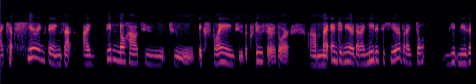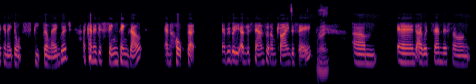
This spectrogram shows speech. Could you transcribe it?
I kept hearing things that I didn't know how to to explain to the producers or um, my engineer that I needed to hear, but I don't read music and I don't speak the language. I kind of just sing things out and hope that everybody understands what I'm trying to say. Right. Um, and I would send this song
